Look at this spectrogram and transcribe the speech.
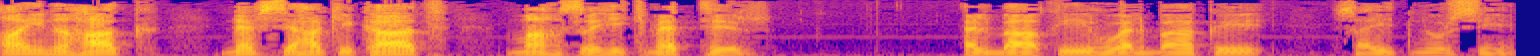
aynı hak Nefsi hakikat mahzı hikmettir. El-Baki huvel-Baki Said Nursi.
